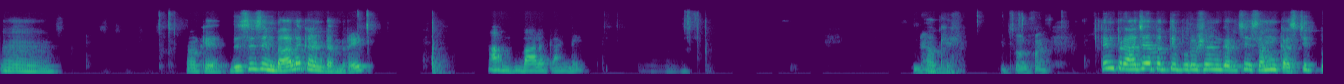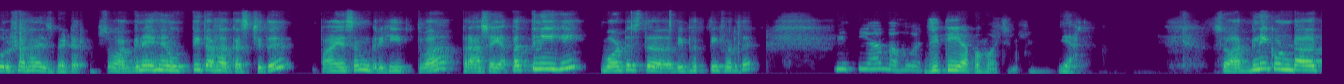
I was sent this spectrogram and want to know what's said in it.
Hmm. Okay. This is in Balakandam, right? आम् बालकाण्डे Okay. It's all fine. Then Prajapati Purusham karche some kaschit Purushaha is better. So Agnehe Uttitaha kaschit payasam grihitva prashaya. Patnihi, what is the vibhakti for that? Dvitiya Bahuvachana. द्वितीय बहुवचनं Yeah. So Agnikundat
